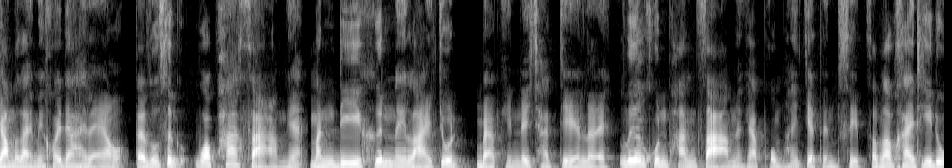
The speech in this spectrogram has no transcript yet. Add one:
จำอะไรไม่ค่อยได้แล้ว แต่รู้สึกว่าภาค3เนี่ยมันดีขึ้นในหลายจุดแบบเห็นได้ชัดเจนเลย เรื่องคุณพันสามนะครับผมให้7เต็ม10สำหรับใครที่ดู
